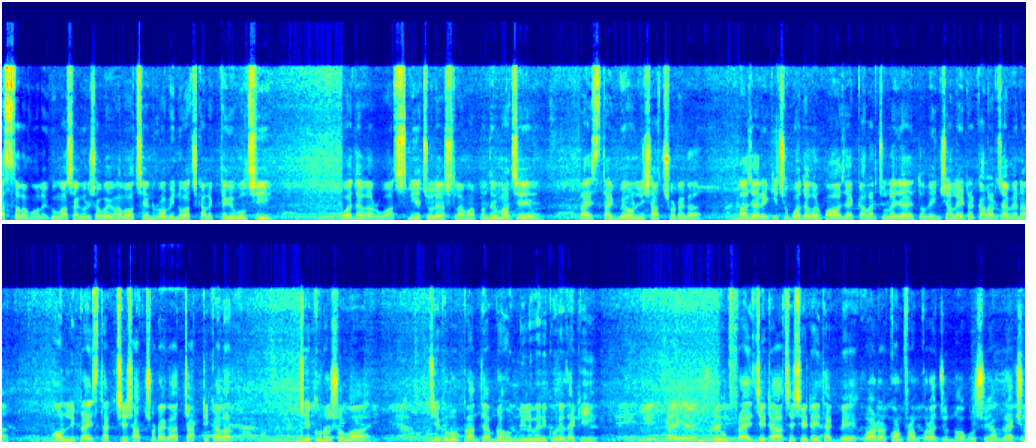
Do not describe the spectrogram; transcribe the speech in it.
আসসালামু আলাইকুম, আশা করি সবাই ভালো আছেন। রবিন ওয়াচ কালেক্ট থেকে বলছি, পয়দাগার ওয়াচ নিয়ে চলে আসলাম আপনাদের মাঝে। প্রাইস থাকবে অনলি সাতশো টাকা। বাজারে কিছু পয়দাগার পাওয়া যায়, কালার চলে যায়, তবে ইনশাল্লাহ এটার কালার যাবে না। অনলি প্রাইস থাকছে সাতশো টাকা, চারটি কালার। যে কোনো সময় যে কোনো প্রান্তে আমরা হোম ডেলিভারি করে থাকি। এবং প্রাইস যেটা আছে সেটাই থাকবে। অর্ডার কনফার্ম করার জন্য অবশ্যই আমরা একশো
